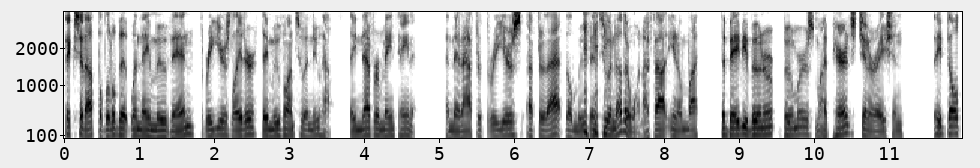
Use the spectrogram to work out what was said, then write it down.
fix it up a little bit when they move in. 3 years later, they move on to a new house. They never maintain it. And then after 3 years after that, they'll move into another one. I thought, you know, my the baby boomer boomers, my parents' generation, they built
